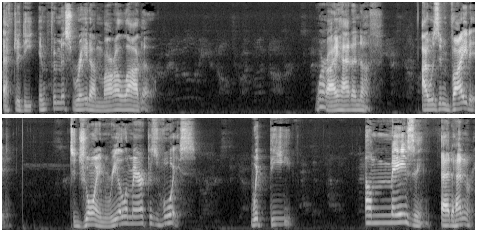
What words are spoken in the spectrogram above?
after the infamous raid on Mar a Lago, where I had enough. I was invited to join Real America's Voice with the amazing Ed Henry.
